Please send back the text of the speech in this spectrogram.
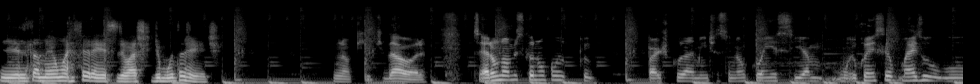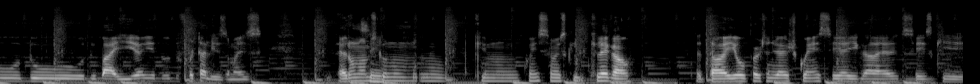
E ele também é uma referência, eu acho que de muita gente. Não, que, que da hora. Eram nomes que eu não que eu particularmente assim não conhecia. Eu conhecia mais o, o do, do Bahia e do, do, Fortaleza, mas eram nomes Sim. que eu não, que não conhecia, mas que, que legal. Tá aí a oportunidade de conhecer aí, galera, vocês que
